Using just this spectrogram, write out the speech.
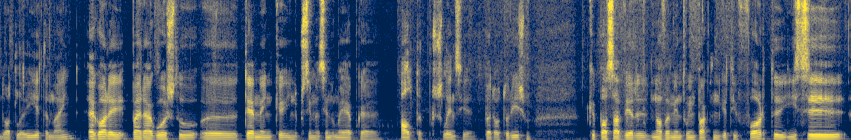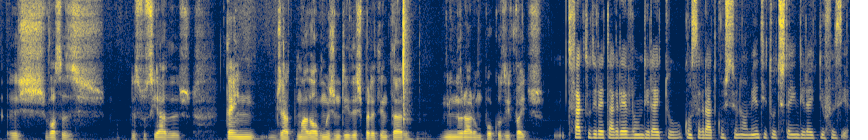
da hotelaria também. Agora, para agosto, uh, temem que, ainda por cima, sendo uma época alta por excelência para o turismo, que possa haver novamente um impacto negativo forte e se as vossas associadas têm já tomado algumas medidas para tentar minorar um pouco os efeitos de facto, o direito à greve é um direito consagrado constitucionalmente e todos têm direito de o fazer.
